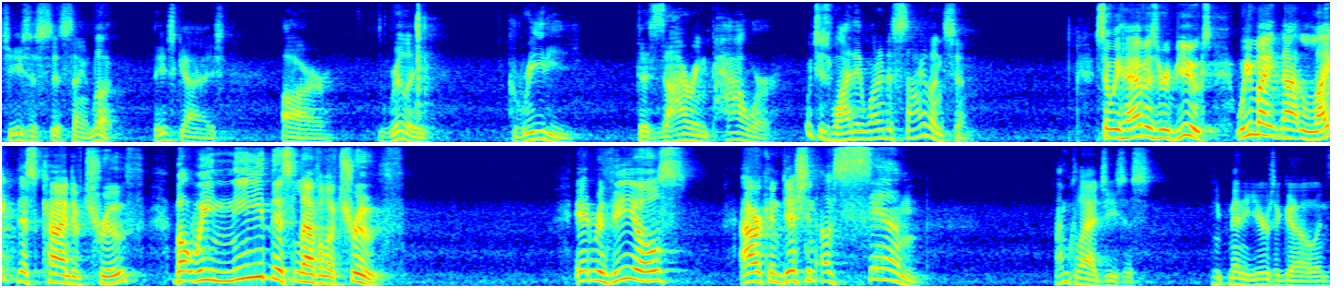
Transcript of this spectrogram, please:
Jesus is saying, look, these guys are really greedy, desiring power, which is why they wanted to silence him. So we have his rebukes. We might not like this kind of truth, but we need this level of truth. It reveals our condition of sin. I'm glad Jesus, many years ago in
